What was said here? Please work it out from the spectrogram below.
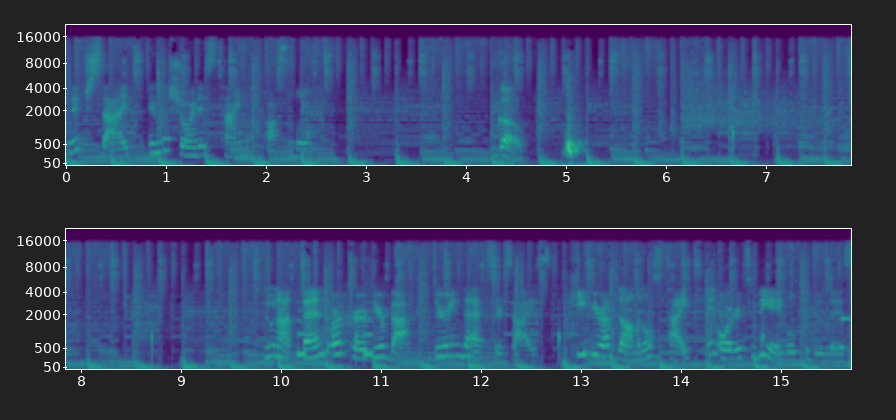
Switch sides in the shortest time possible. Go. Do not bend or curve your back during the exercise. Keep your abdominals tight in order to be able to do this.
